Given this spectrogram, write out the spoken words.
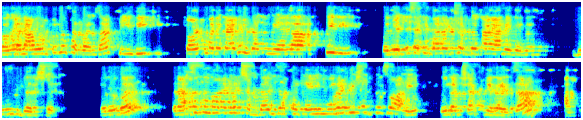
बघायला आवडतो ना सर्वांना? टीव्ही. शॉर्टमध्ये काय म्हणता तुम्ही याला? टीव्ही पण याच्यासाठी मराठी शब्द काय आहे बघा दूरदर्शन. बरोबर? तर असं तुम्हाला या शब्दांचा पर्यायी मराठी शब्द जो आहे तो लक्षात ठेवायचा आहे.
